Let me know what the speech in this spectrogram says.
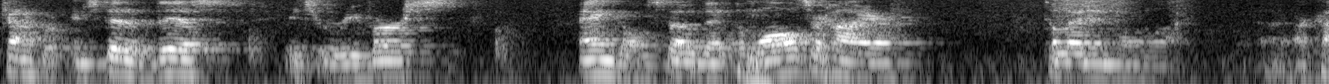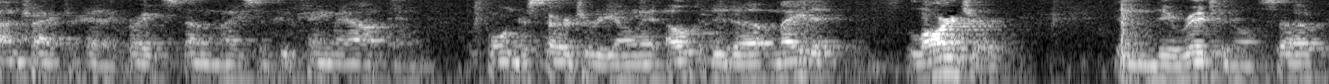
kind of, instead of this, it's a reverse angle so that the walls are higher to let in more light. Uh, Our contractor had a great stonemason who came out and performed a surgery on it, opened it up, made it larger than the original. So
